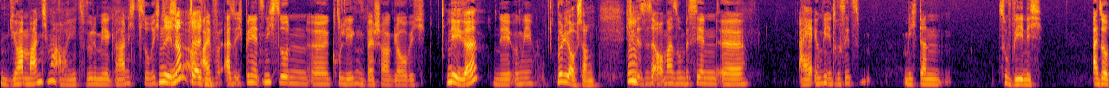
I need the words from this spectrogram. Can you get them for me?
ja, manchmal, aber jetzt würde mir gar nichts so richtig. Nee, ne? äh, Selten. Einfach, also ich bin jetzt nicht so ein äh, Kollegenbäscher, glaube ich. Nee, gell? Nee, irgendwie. Würde ich auch sagen. Ich finde, es ist auch immer so ein bisschen, äh, ah ja, irgendwie interessiert es mich dann zu wenig. Also,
